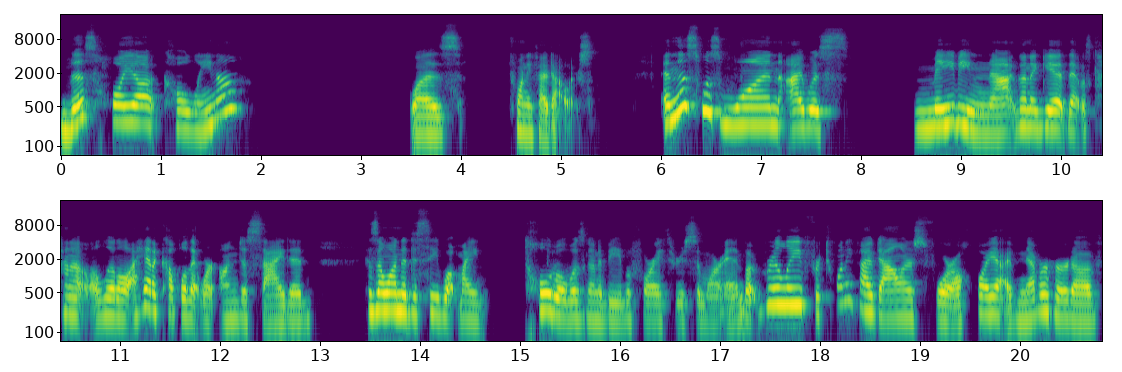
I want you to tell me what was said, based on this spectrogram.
This Hoya collina was $25. And this was one I was maybe not going to get. That was kind of a little, I had a couple that were undecided because I wanted to see what my total was going to be before I threw some more in. But really, for $25 for a Hoya I've never heard of,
